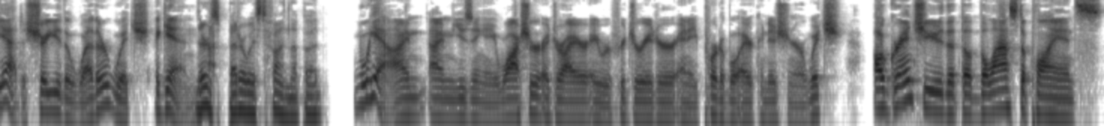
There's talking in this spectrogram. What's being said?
yeah to show you the weather. Which again, there's I, better ways to find that, bud. Well, yeah, I'm I'm using a washer, a dryer, a refrigerator, and a portable air conditioner. Which I'll grant you that the the last appliance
